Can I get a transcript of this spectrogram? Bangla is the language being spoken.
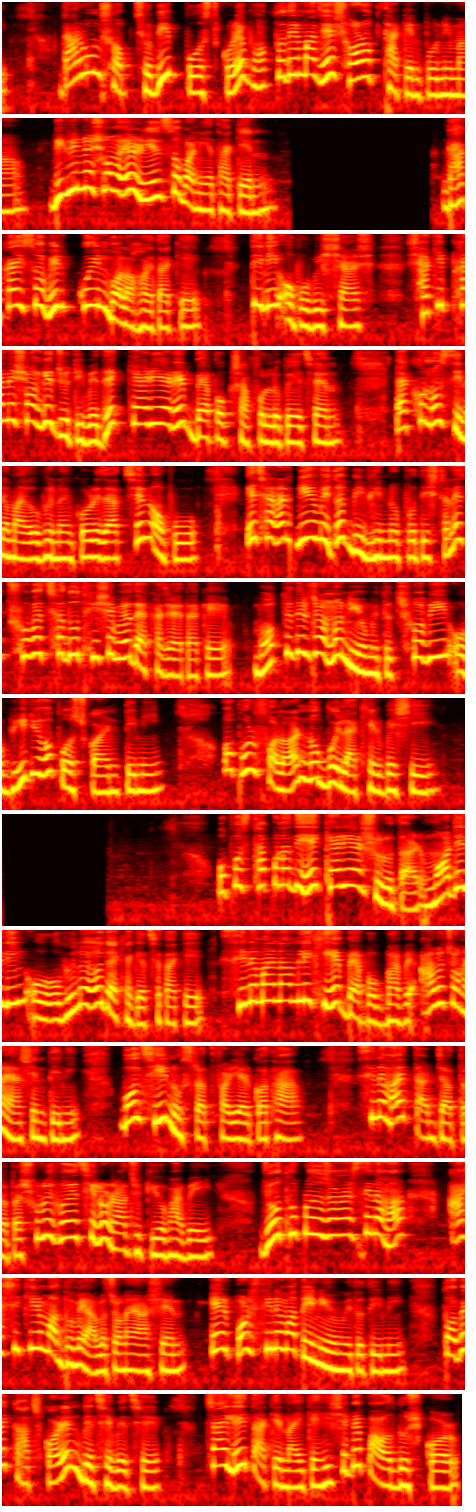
দারুণ সব ছবি পোস্ট করে ভক্তদের মাঝে সরব থাকেন পূর্ণিমা। বিভিন্ন সময়ে রিলসও বানিয়ে থাকেন। ঢাকাই ছবির কুইন বলা হয় তাকে। তিনি অপু বিশ্বাস। শাকিব খানের সঙ্গে জুটি বেঁধে ক্যারিয়ারের ব্যাপক সাফল্য পেয়েছেন। এখনও সিনেমায় অভিনয় করে যাচ্ছেন অপু। এছাড়া নিয়মিত বিভিন্ন প্রতিষ্ঠানে শুভেচ্ছা দূত হিসেবেও দেখা যায় তাকে। ভক্তদের জন্য নিয়মিত ছবি ও ভিডিও পোস্ট করেন তিনি। অপুর ফলোয়ার নব্বই লাখের বেশি। উপস্থাপনা দিয়ে ক্যারিয়ার শুরু তার। মডেলিং ও অভিনয়ও দেখা গেছে তাকে। সিনেমায় নাম লিখিয়ে ব্যাপকভাবে আলোচনায় আসেন তিনি। বলছি নুসরাত ফারিয়ার কথা। সিনেমায় তার যাত্রাটা শুরু হয়েছিল রাজকীয়ভাবেই। যৌথ প্রযোজনার সিনেমা আশিকির মাধ্যমে আলোচনায় আসেন। এরপর সিনেমাতেই নিয়মিত তিনি। তবে কাজ করেন বেছে বেছে। চাইলেই তাকে নায়িকা হিসেবে পাওয়া দুষ্কর।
